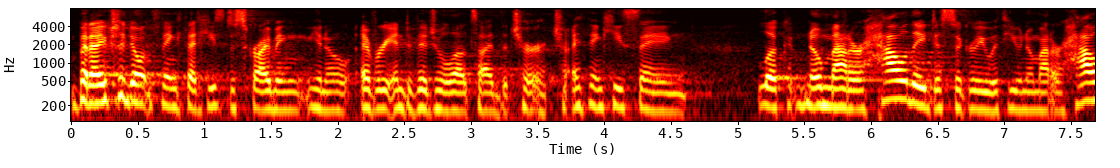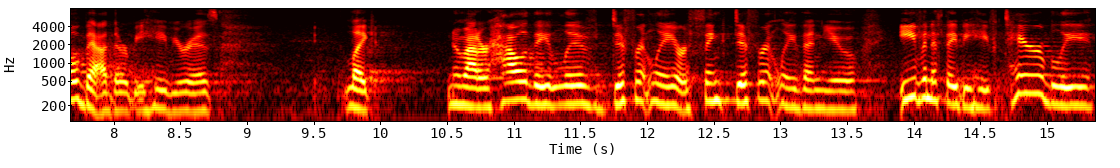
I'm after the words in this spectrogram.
but I actually don't think that he's describing, you know, every individual outside the church. I think he's saying, look, no matter how they disagree with you, no matter how bad their behavior is, like, no matter how they live differently or think differently than you, even if they behave terribly,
